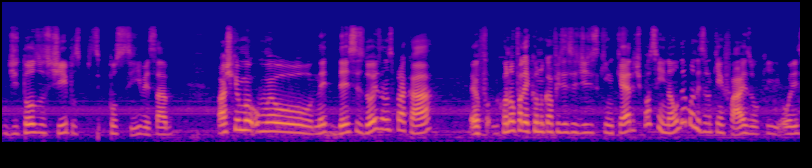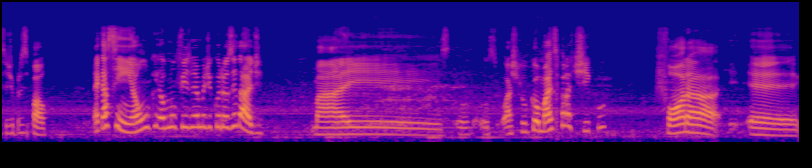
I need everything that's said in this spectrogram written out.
de todos os tipos possíveis, sabe? Eu acho que o meu, o meu desses dois anos pra cá, eu, quando eu falei que eu nunca fiz esse de skincare, tipo assim, não demonizando quem faz ou que ou ele seja o principal. É que assim, é um que eu não fiz mesmo de curiosidade. Mas eu, eu, eu acho que o que eu mais pratico, fora é,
